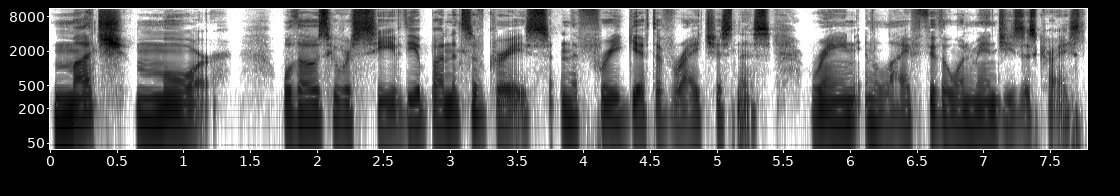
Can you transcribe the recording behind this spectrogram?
much more will those who receive the abundance of grace and the free gift of righteousness reign in life through the one man Jesus Christ.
